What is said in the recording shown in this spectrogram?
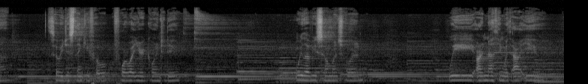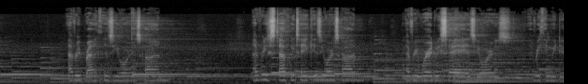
Um, so we just thank you for, for what you're going to do. We love you so much, Lord. We are nothing without you. Every breath is yours, God. Every step we take is yours, God. Every word we say is yours. Everything we do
